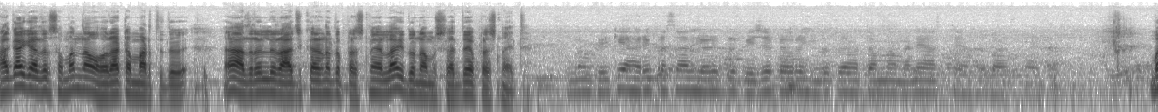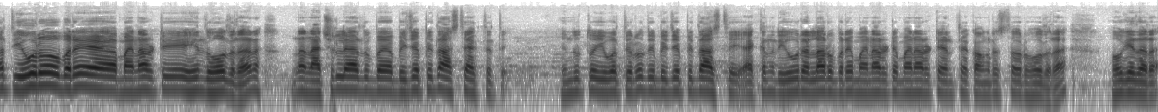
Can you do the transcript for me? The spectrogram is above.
ಹಾಗಾಗಿ ಅದ್ರ ಸಂಬಂಧ ನಾವು ಹೋರಾಟ ಮಾಡ್ತಿದ್ದೇವೆ. ಅದರಲ್ಲಿ ರಾಜಕಾರಣದ ಪ್ರಶ್ನೆ ಅಲ್ಲ, ಇದು ನಮ್ಮ ಶ್ರದ್ಧೆಯ ಪ್ರಶ್ನೆ ಐತೆ. ಕೆ ಹರಿಪ್ರಸಾದ್ ಹೇಳಿದ್ದು ಬಿ ಜೆ ಪಿಯವರು ಹಿಂದುತ್ವ ತಮ್ಮ ಮನೆ ಆಸ್ತಿ ಮತ್ತು ಇವರು ಬರೀ ಮೈನಾರಿಟಿ ಹಿಂದೆ ಹೋದ್ರೆ ನಾ ನ್ಯಾಚುರಲಿ ಅದು ಬಿ ಜೆ ಪಿದ ಆಸ್ತಿ ಆಗ್ತೈತಿ. ಹಿಂದುತ್ವ ಇವತ್ತಿರೋದು ಬಿ ಜೆ ಪಿದ ಆಸ್ತಿ. ಯಾಕಂದ್ರೆ ಇವರೆಲ್ಲರೂ ಬರೀ ಮೈನಾರಿಟಿ ಮೈನಾರಿಟಿ ಅಂತ ಕಾಂಗ್ರೆಸ್ದವ್ರು ಹೋದ್ರೆ ಹೋಗಿದ್ದಾರೆ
